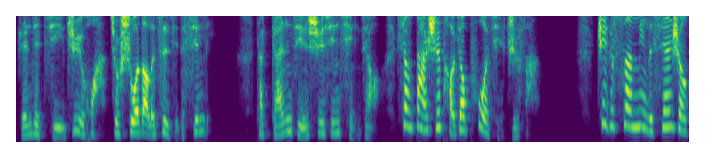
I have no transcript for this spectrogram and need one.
人家几句话就说到了自己的心里。他赶紧虚心请教，向大师讨教破解之法。这个算命的先生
